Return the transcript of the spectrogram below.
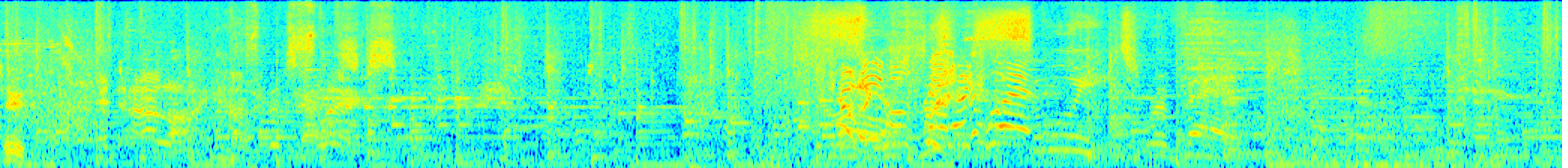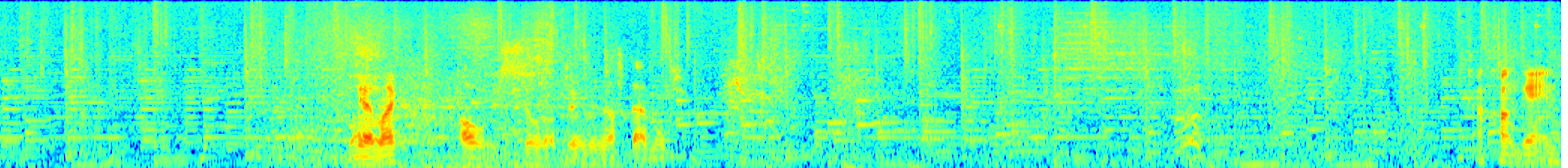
Dude, An ally has been slain. Sweet revenge. Yeah, my oh, it's still not doing enough damage. I can't get him.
